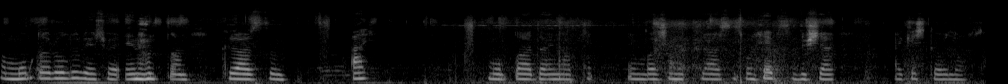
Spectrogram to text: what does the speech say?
Ya modlar olur ya şöyle en alttan kırarsın. Ay. Modlarda alttan en başını kırarsın sonra hepsi düşer. Keşke öyle olsa.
